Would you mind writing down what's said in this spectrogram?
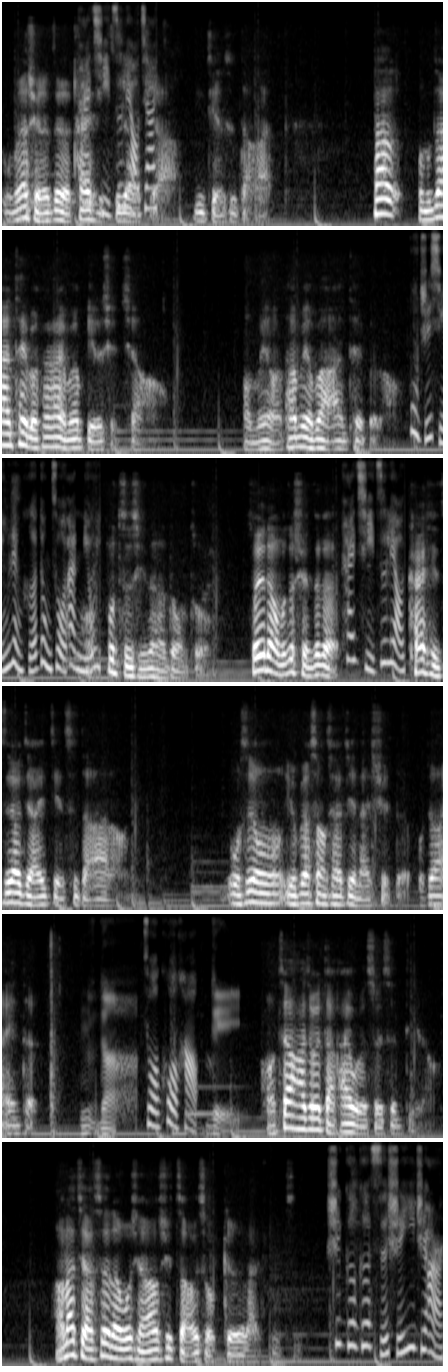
我们要选的这个开开启启资料夹以检视档案。那我们再按 Tab 看看有没有别的选项哦。哦，没有，它没有办法按 Tab 了哦，不执行任何动作按钮不执行任何动作。所以呢，我们就选这个开启资料开启资料夹以检视档案哦。我是用游标上下键来选的，我就按 Enter。左括号 D. 好，这样它就会打开我的随身碟了。好，那假设呢，我想要去找一首歌来复制，诗歌歌词十一之二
